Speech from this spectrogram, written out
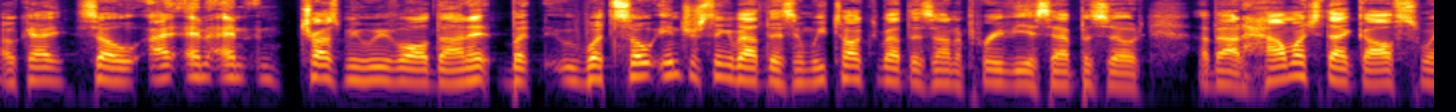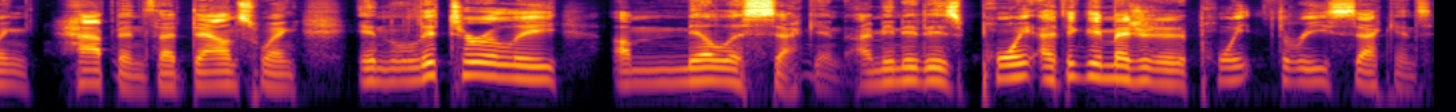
Okay. So, I, and, and trust me, we've all done it. But what's so interesting about this, and we talked about this on a previous episode about how much that golf swing happens, that downswing, in literally a millisecond. I mean, it is point, I think they measured it at 0.3 seconds.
